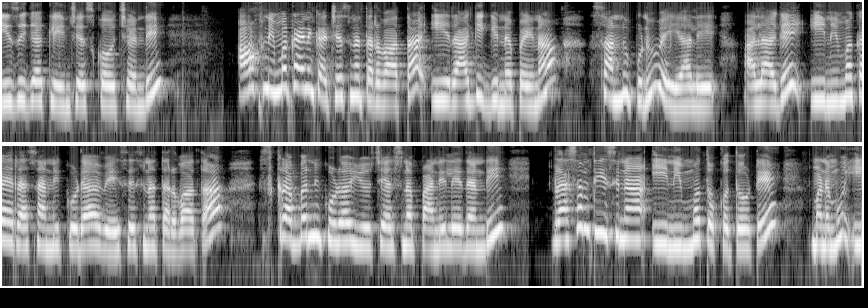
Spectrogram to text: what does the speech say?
ఈజీగా క్లీన్ చేసుకోవచ్చండి. హాఫ్ నిమ్మకాయని కట్ చేసిన తర్వాత ఈ రాగి గిన్నె పైన సన్నుపును వేయాలి. అలాగే ఈ నిమ్మకాయ రసాన్ని కూడా వేసేసిన తర్వాత స్క్రబ్బర్ని కూడా యూజ్ చేయాల్సిన పని లేదండి. రసం తీసిన ఈ నిమ్మ తొక్కతోటే మనము ఈ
